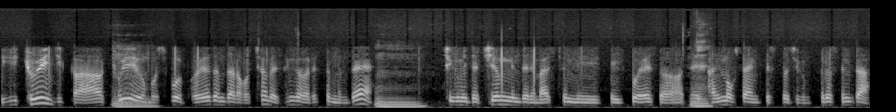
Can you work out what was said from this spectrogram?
이게 교회이니까 교회의 음. 모습을 보여야 된다라고 처음에 생각을 했었는데 음, 지금 이제 지역민들의 말씀이 있고 해서 저희 네. 담임 목사님께서도 지금 들었습니다.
